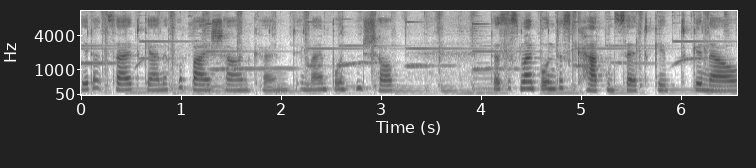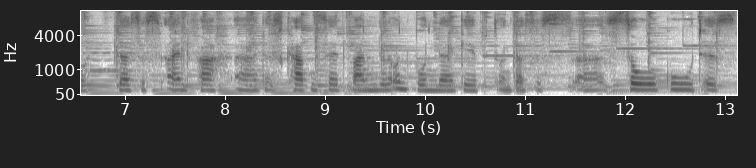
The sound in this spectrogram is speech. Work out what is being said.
jederzeit gerne vorbeischauen könnt in meinem bunten Shop. Dass es mein buntes Kartenset gibt, genau. Dass es einfach äh, das Kartenset Wandel und Wunder gibt und dass es äh, so gut ist,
